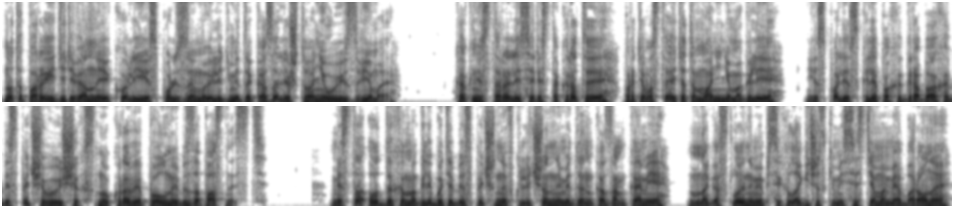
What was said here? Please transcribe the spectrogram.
но топоры и деревянные колья, используемые людьми, доказали, что они уязвимы. Как ни старались аристократы, противостоять этому они не могли и спали в склепах и гробах, обеспечивающих сну крови полную безопасность. Места отдыха могли быть обеспечены включенными ДНК-замками, многослойными психологическими системами обороны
